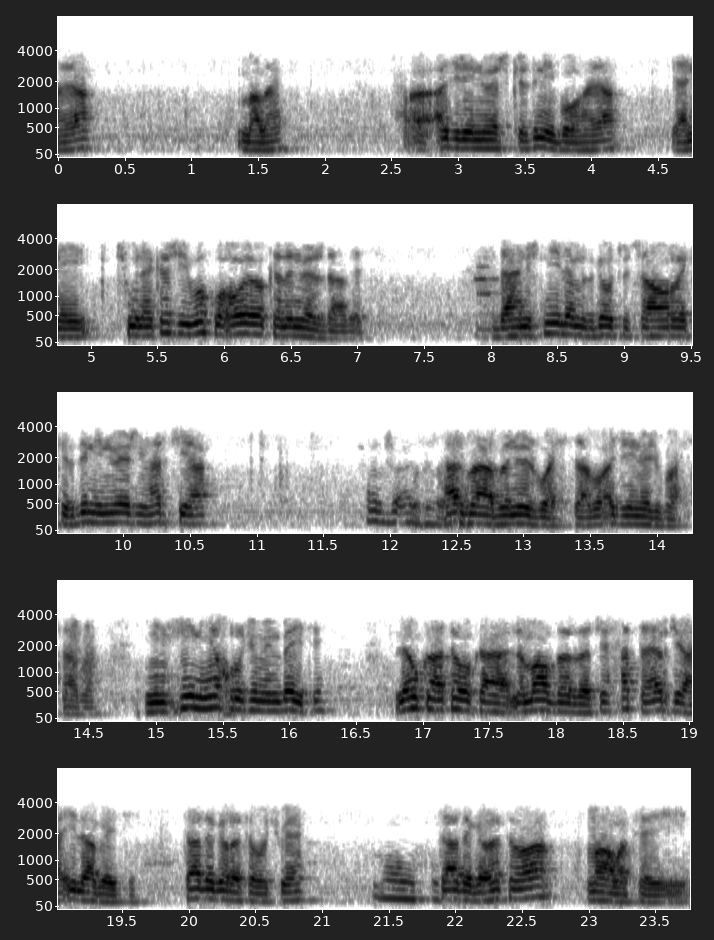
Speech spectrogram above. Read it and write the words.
هەیە بەڵێ ئەجری نوێژکردنی بۆ هەیە یعنی چوونەکەشی وەکو ئەوەیەوە کە لە نوێژدا بێت دانیشتنی لە مزگەوت و چاوەڕێکردنی نوێژی هەرچیە هەر بە بە نوێژ بۆ حسابە ئەجری نوێژ بۆ حسابە من حين يخرج من بيته. لو كاتوك لما ضرتي حتى يرجع إلى بيته. تا دقرته شوي؟ تا دقرته مالكي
